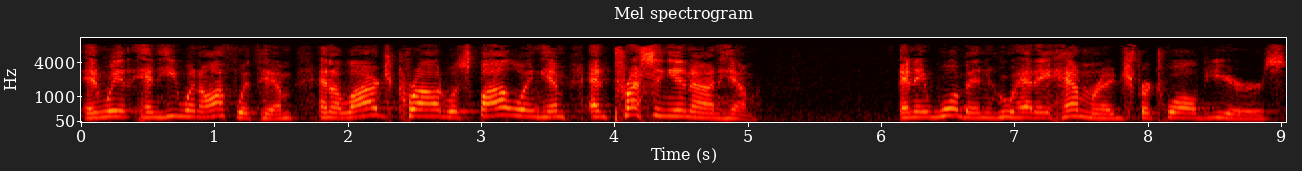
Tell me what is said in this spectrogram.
And, when, and he went off with him, and a large crowd was following him and pressing in on him. And a woman who had a hemorrhage for 12 years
